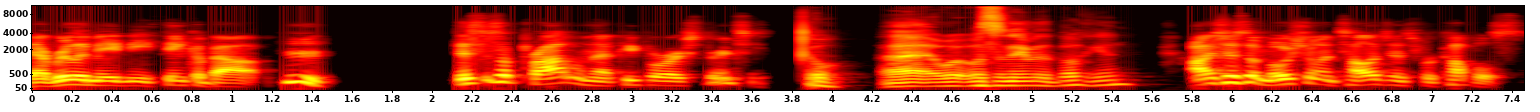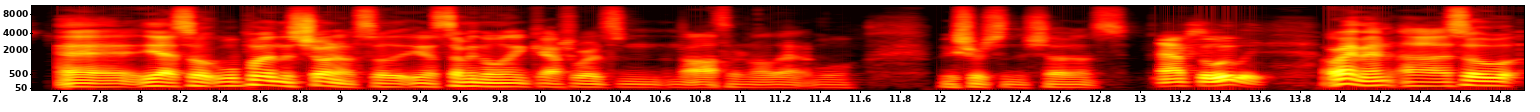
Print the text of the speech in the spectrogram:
that really made me think about hmm, this is a problem that people are experiencing. Cool. Uh, what's the name of the book again? Uh, it's just emotional intelligence for couples. Uh, yeah, so we'll put in the show notes. So you know, send me the link afterwards and, and the author and all that. And we'll make sure it's in the show notes. Absolutely. All right, man. Uh, so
